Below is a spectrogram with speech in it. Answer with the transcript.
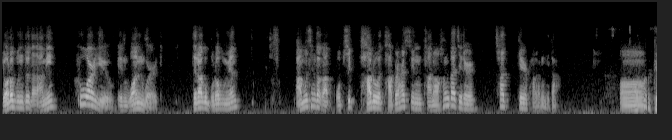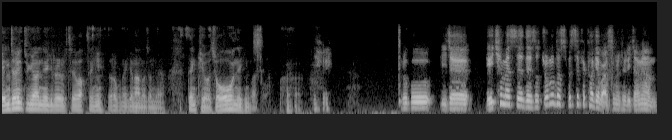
여러분도 남이 who are you in one word? 라고 물어보면 아무 생각 없이 바로 답을 할 수 있는 단어 한 가지를 찾길 바랍니다. 어, 굉장히 중요한 얘기를 제 학생이 여러분에게 나눠줬네요. Thank you. 좋은 얘기인 것 같아요. 그리고 이제 HMS에 대해서 좀 더 스페시픽하게 말씀을 드리자면,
